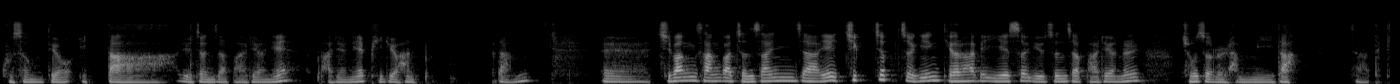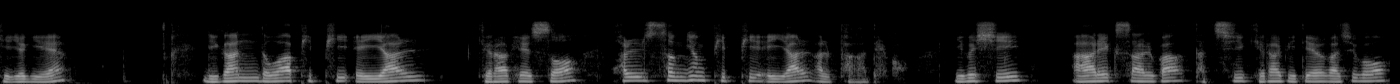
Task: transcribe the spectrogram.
구성되어 있다. 유전자 발현에 발현에 필요한 그 다음 지방산과 전사인자의 직접적인 결합에 의해서 유전자 발현을 조절을 합니다. 자, 특히 여기에 리간드와 PPAR 결합해서 활성형 PPAR 알파가 되고 이것이 RXR과 같이 결합이 되어 가지고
